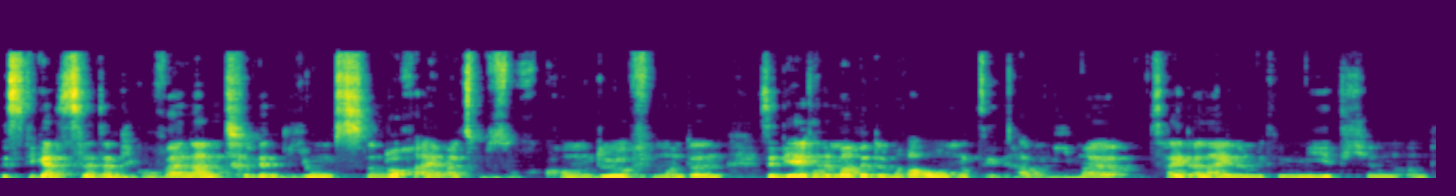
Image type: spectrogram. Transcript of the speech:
ist die ganze Zeit dann die Gouvernante, wenn die Jungs dann doch einmal zu Besuch kommen dürfen und dann sind die Eltern immer mit im Raum und sie haben nie mal Zeit alleine mit den Mädchen und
